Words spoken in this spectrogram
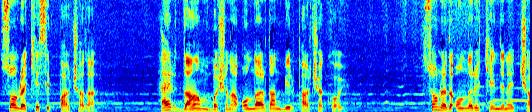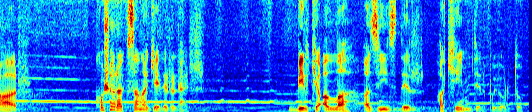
Sonra kesip parçala. Her dağın başına onlardan bir parça koy. Sonra da onları kendine çağır. Koşarak sana gelirler. Bil ki Allah azizdir, hakimdir buyurdu.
